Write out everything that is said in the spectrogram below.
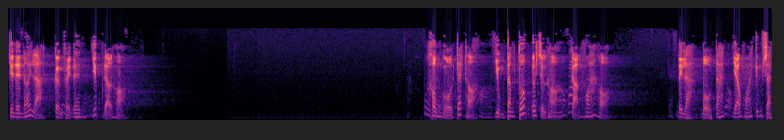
Cho nên nói là cần phải nên giúp đỡ họ. Không ngộ trách họ, dùng tâm tốt đối xử họ, cảm hóa họ đây là bồ tát giáo hóa chúng sanh.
